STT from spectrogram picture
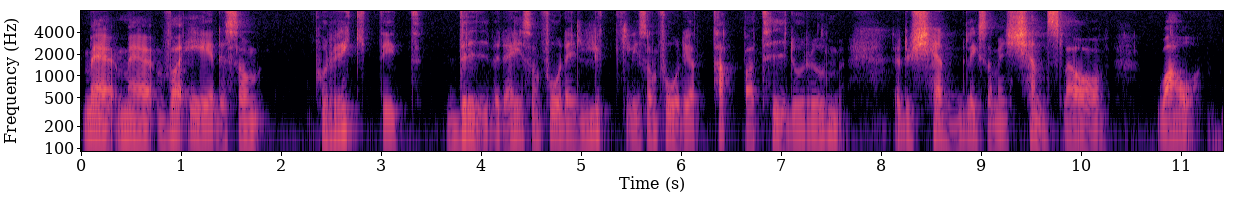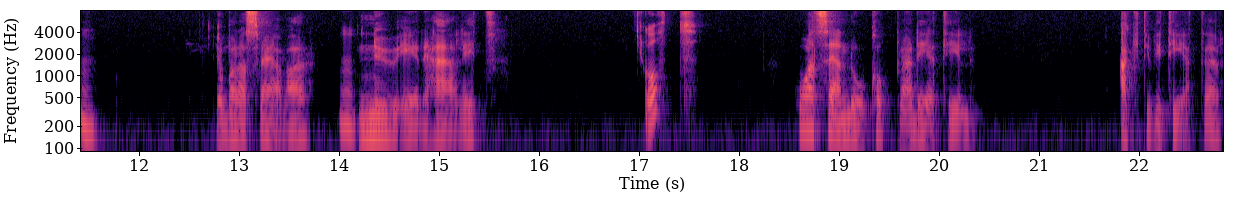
med, med vad är det som på riktigt driver dig, som får dig lycklig, som får dig att tappa tid och rum. Där du känner liksom en känsla av wow, Mm. jag bara svävar. Mm. Nu är det härligt. Gott. Och att sen då koppla det till aktiviteter.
